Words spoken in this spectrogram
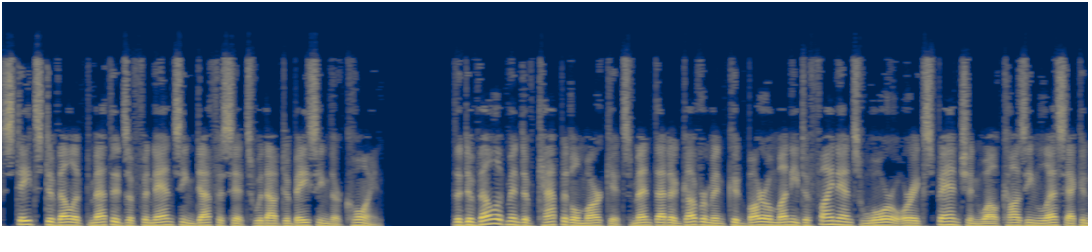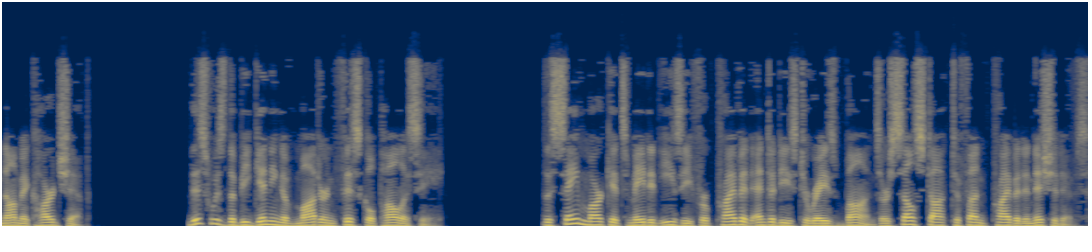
states developed methods of financing deficits without debasing their coin. The development of capital markets meant that a government could borrow money to finance war or expansion while causing less economic hardship. This was the beginning of modern fiscal policy. The same markets made it easy for private entities to raise bonds or sell stock to fund private initiatives.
